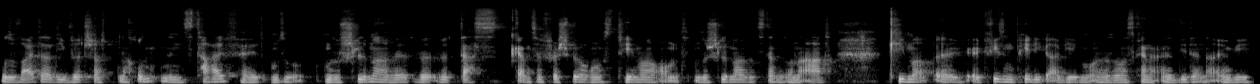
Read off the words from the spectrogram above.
umso weiter die Wirtschaft nach unten ins Tal fällt, umso, umso schlimmer wird, wird, wird das ganze Verschwörungsthema und umso schlimmer wird es dann so eine Art Klima, äh, Krisenpediger geben oder sowas, keine Ahnung, die dann da irgendwie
